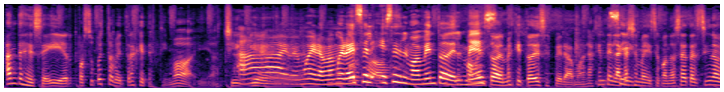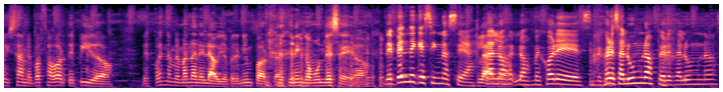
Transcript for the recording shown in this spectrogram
antes de seguir, por supuesto me traje testimonios, chiques. Ay, me muero, me muero. Es el, ese es el momento Es del el mes. momento del mes que todos esperamos. La gente en la Sí. calle me dice, cuando sea tal signo avísame, por favor, te pido. Después no me mandan el audio, pero no importa, tienen como un deseo. Depende qué signo sea. Claro. Están los, los mejores, mejores alumnos, peores alumnos.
